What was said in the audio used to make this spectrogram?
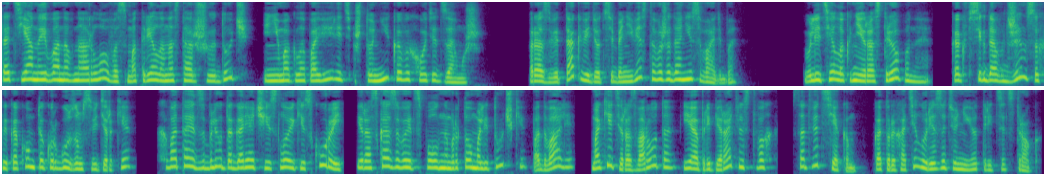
Татьяна Ивановна Орлова смотрела на старшую дочь и не могла поверить, что Ника выходит замуж. Разве так ведет себя невеста в ожидании свадьбы? Влетела к ней растрепанная, как всегда в джинсах и каком-то кургузом свитерке, хватает с блюда горячие слойки с курой и рассказывает с полным ртом о летучке, подвале, макете разворота и о препирательствах с ответсеком, который хотел урезать у нее 30 строк.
